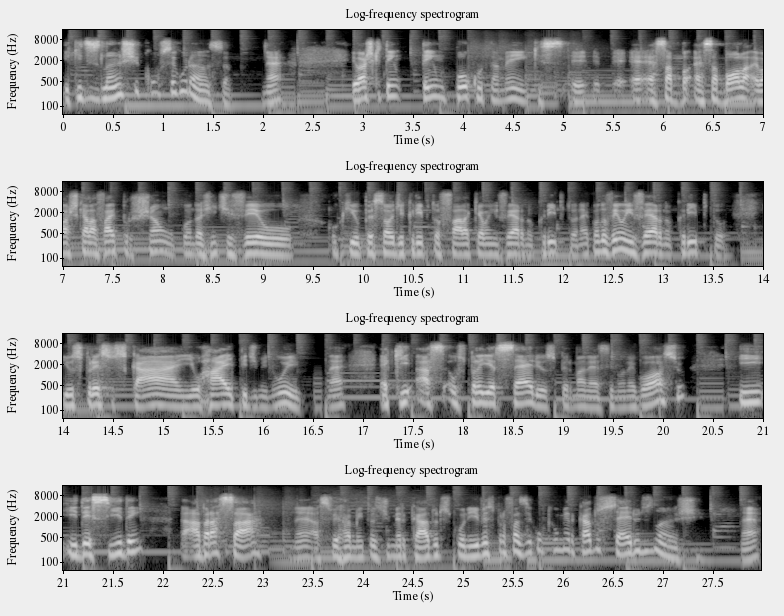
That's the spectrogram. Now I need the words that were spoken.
E que deslanche com segurança, né? Eu acho que tem, tem um pouco também que é, é, é, essa, essa bola, eu acho que ela vai para o chão quando a gente vê o, o que o pessoal de cripto fala que é o inverno cripto, né? Quando vem o inverno cripto e os preços caem e o hype diminui, né? É que as, os players sérios permanecem no negócio e, e decidem abraçar né, as ferramentas de mercado disponíveis para fazer com que o mercado sério deslanche, né?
